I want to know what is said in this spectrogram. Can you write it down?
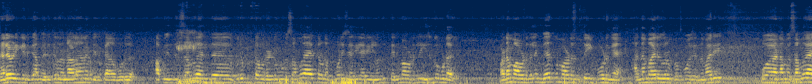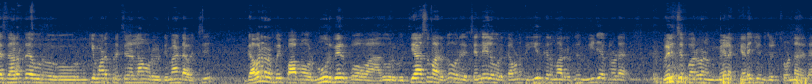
நடவடிக்கை எடுக்காமல் இருக்கிறதுனால தானே இப்படி இருக்காங்க ஒரு அப்போ இந்த சமுதாய இந்த குறிப்பிட்ட ஒரு ரெண்டு மூணு சமுதாயத்தோட போலீஸ் அதிகாரிகள் வந்து தென் மாவட்டத்தில் இருக்கக்கூடாது. வட மாவட்டத்தில் மேற்கு மாவட்டத்தில் தூக்கி போடுங்க. அந்த மாதிரி ஒரு ப்ரப்போஸ் இந்த மாதிரி இப்போ நம்ம சமுதாய சார்ந்த ஒரு ஒரு முக்கியமான பிரச்சனைலாம் ஒரு டிமாண்டாக வச்சு கவர்னரை போய் பார்ப்போம். ஒரு நூறு பேர் போவான் அது ஒரு வித்தியாசமாக இருக்கும். ஒரு சென்னையில் ஒரு கவனத்தை ஈர்க்கிற மாதிரி இருக்கும். மீடியாக்களோட வெளிச்ச பார்வை நம்ம மேலே கிடைக்கும்னு சொல்லி சொன்னதில்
